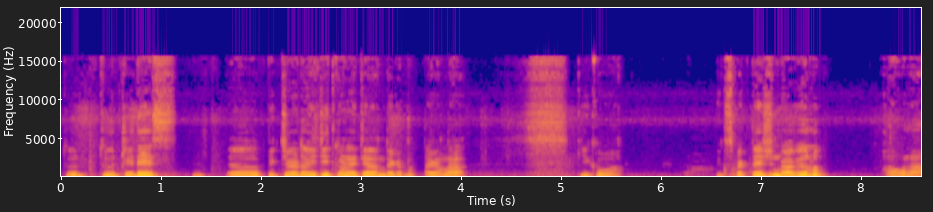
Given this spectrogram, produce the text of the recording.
two two three days picture itu edit karena dia nanti katakan lah kiko expectation bahwa lo bahwa lah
